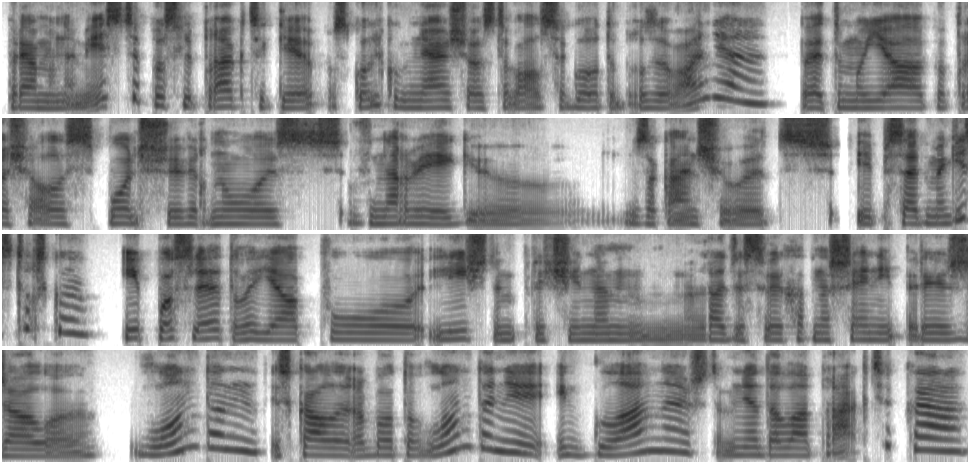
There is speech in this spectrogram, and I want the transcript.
прямо на месте после практики, поскольку у меня еще оставался год образования, поэтому я попрощалась с Польшей, вернулась в Норвегию заканчивать и писать магистрскую. И после этого я по личным причинам ради своих отношений переезжала в Лондон, искала работу в Лондоне, и главное, что мне дала практика,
